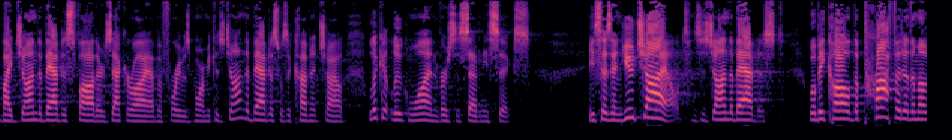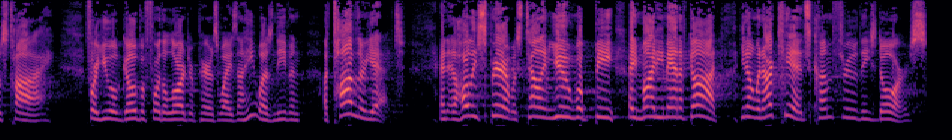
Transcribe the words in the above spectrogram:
by John the Baptist's father, Zechariah, before he was born, because John the Baptist was a covenant child. Look at Luke 1, verses 76. He says, And you, child, this is John the Baptist, will be called the prophet of the Most High, for you will go before the Lord to prepare his ways. Now, he wasn't even a toddler yet. And the Holy Spirit was telling him, You will be a mighty man of God. You know, when our kids come through these doors,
